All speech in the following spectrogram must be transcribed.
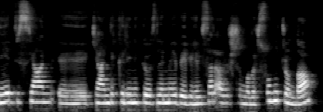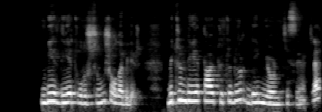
diyetisyen e, kendi klinik gözlemi ve bilimsel araştırmaları sonucunda bir diyet oluşturmuş olabilir. Bütün diyetler kötüdür demiyorum kesinlikle.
